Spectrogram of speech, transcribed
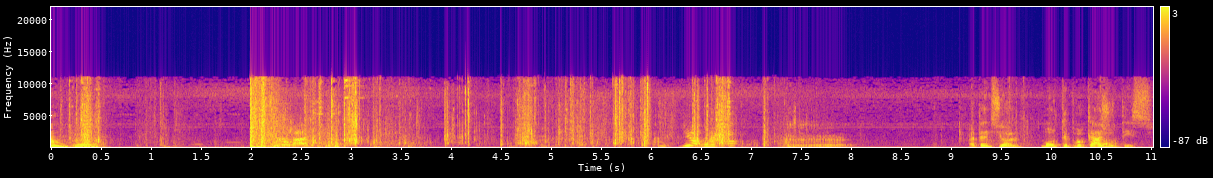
I'm good. Atención, multiple casualties.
